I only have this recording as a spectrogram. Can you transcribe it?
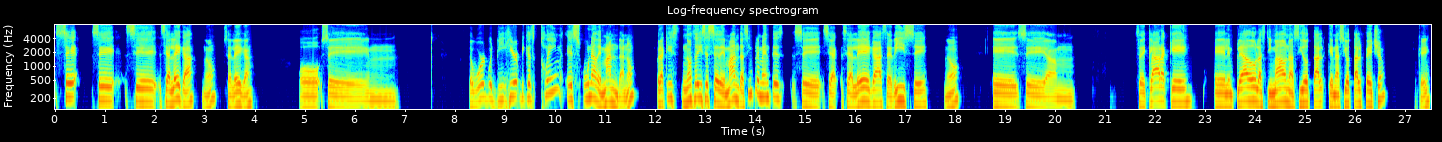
se, se, se, se alega, ¿no? Se alega o se... Um, the word would be here because claim es una demanda, ¿no? Pero aquí no se dice se demanda, simplemente se, se, se alega, se dice, ¿no? Eh, se, se declara que el empleado lastimado nacido tal, que nació tal fecha, ¿ok?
